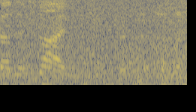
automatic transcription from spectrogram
on this side.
